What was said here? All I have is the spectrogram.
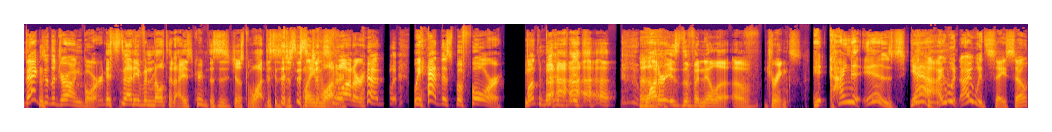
Back to the drawing board. It's not even melted ice cream. This is just water. This is just plain water. Is plain water. We had this before. Water is the vanilla of drinks. It kind of is. Yeah, I would I would say so.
